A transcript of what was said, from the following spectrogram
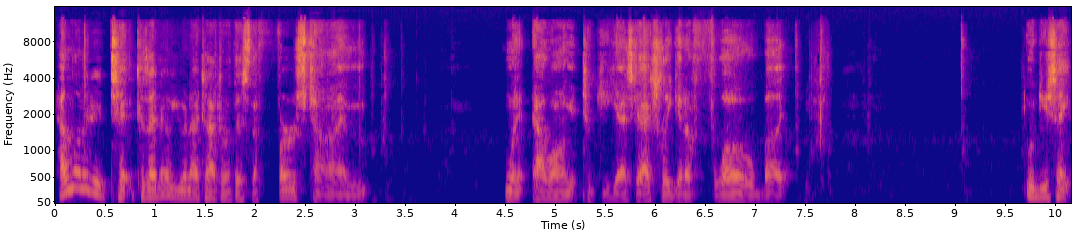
how long did it take? Because I know you and I talked about this the first time. When how long it took you guys to actually get a flow, but would you say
